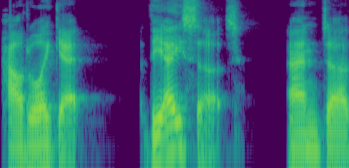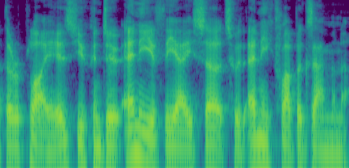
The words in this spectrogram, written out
How do I get the A cert? And uh, the reply is you can do any of the A certs with any club examiner.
